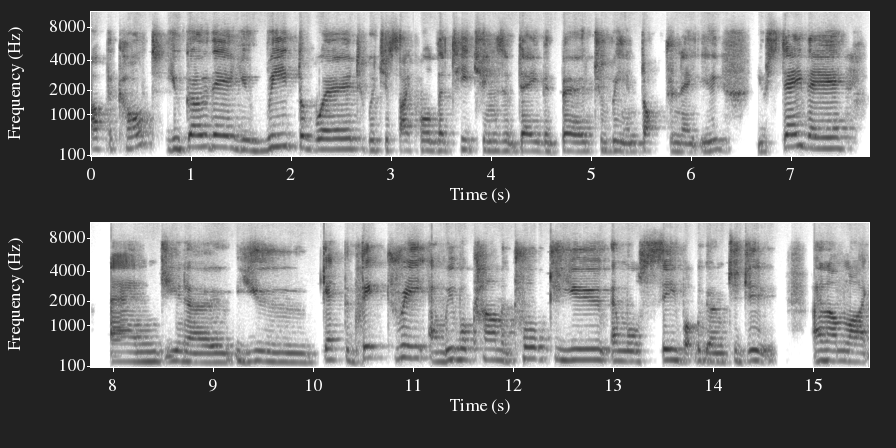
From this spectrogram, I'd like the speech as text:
of the cult. You go there, you read the word, which is like all the teachings of David Berg to re indoctrinate you. You stay there and you know you get the victory and we will come and talk to you and we'll see what we're going to do. And i'm like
